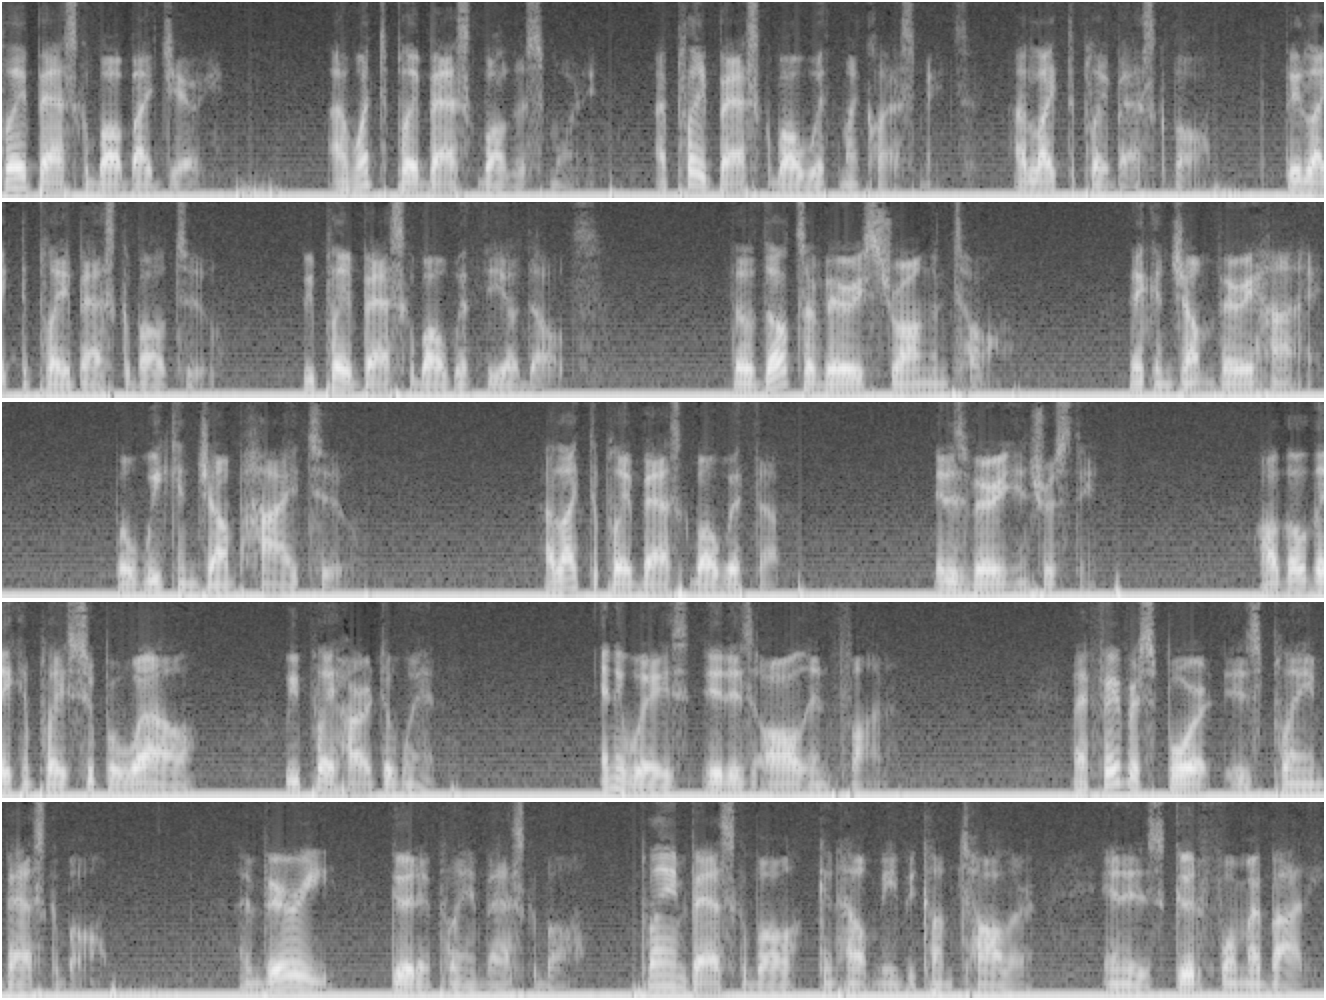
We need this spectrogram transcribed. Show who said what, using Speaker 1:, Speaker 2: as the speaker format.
Speaker 1: Play Basketball by Jerry. I went to play basketball this morning. I played basketball with my classmates. I like to play basketball. They like to play basketball too. We played basketball with the adults. The adults are very strong and tall. They can jump very high, but we can jump high too. I like to play basketball with them. It is very interesting. Although they can play super well, we play hard to win. Anyways, it is all in fun. My favorite sport is playing basketball. I'm very good at playing basketball. Playing basketball can help me become taller, and it is good for my body.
